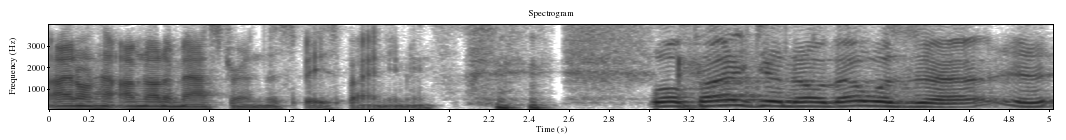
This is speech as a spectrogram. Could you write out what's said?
I don't I'm not a master in this space by any means. well, thank you. No, that was a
